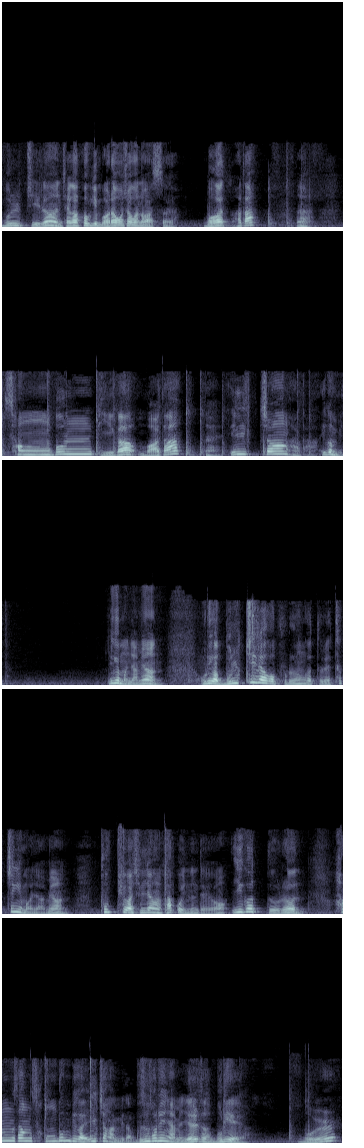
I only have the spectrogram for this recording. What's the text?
물질은 제가 거기 뭐라고 적어 놓았어요. 뭐가 하다? 네, 성분비가 뭐하다? 네, 일정하다. 이겁니다. 이게 뭐냐면 우리가 물질이라고 부르는 것들의 특징이 뭐냐면 부피와 질량을 갖고 있는데요. 이것들은 항상 성분비가 일정합니다. 무슨 소리냐면 예를 들어서 물이에요. 물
